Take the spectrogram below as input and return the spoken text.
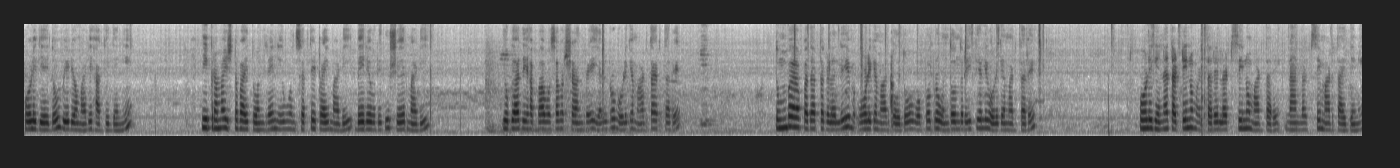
ಹೋಳಿಗೆದು ವಿಡಿಯೋ ಮಾಡಿ ಹಾಕಿದ್ದೇನೆ. ಈ ಕ್ರಮ ಇಷ್ಟವಾಯಿತು ಅಂದರೆ ನೀವು ಒಂದು ಸರ್ತಿ ಟ್ರೈ ಮಾಡಿ, ಬೇರೆಯವರಿಗೂ ಶೇರ್ ಮಾಡಿ. ಯುಗಾದಿ ಹಬ್ಬ, ಹೊಸ ವರ್ಷ ಅಂದರೆ ಎಲ್ಲರೂ ಹೋಳಿಗೆ ಮಾಡ್ತಾ ಇರ್ತಾರೆ. ತುಂಬ ಪದಾರ್ಥಗಳಲ್ಲಿ ಹೋಳಿಗೆ ಮಾಡ್ಬೋದು. ಒಬ್ಬೊಬ್ಬರು ಒಂದೊಂದು ರೀತಿಯಲ್ಲಿ ಹೋಳಿಗೆ ಮಾಡ್ತಾರೆ. ಹೋಳಿಗೆನ ತಟ್ಟಿನೂ ಮಾಡ್ತಾರೆ, ಲಟ್ಸಿನೂ ಮಾಡ್ತಾರೆ. ನಾನು ಲಟ್ಸಿ ಮಾಡ್ತಾ ಇದ್ದೀನಿ.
